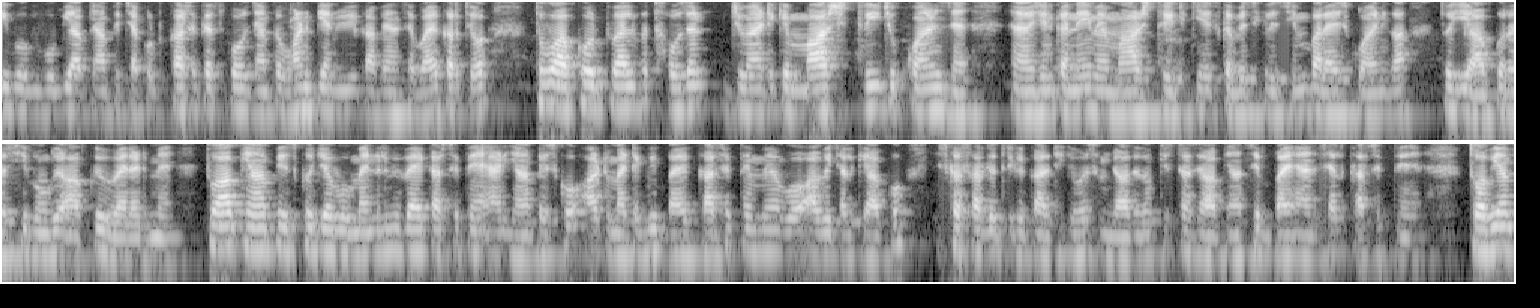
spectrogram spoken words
रिसीव होगी वो भी आप यहाँ पे चेकआउट कर सकते हैं। सपोज़ यहाँ पे वन पी का आप यहाँ से बाय करते हो तो वो आपको ट्वेल्व थाउज़ेंड जो है, ठीक है मार्च थ्री जो कॉइन्स हैं जिनका नेम है मार्च थ्री है इसका बेसिकली सिंबल है इस कॉइन का तो ये आपको रिसीव होंगे आपके वैलेट में। तो आप यहाँ पे इसको जो वो मैनुअल भी बाय कर सकते हैं एंड यहाँ पे इसको ऑटोमेटिक भी बाय कर सकते हैं, मैं वो आगे चल के आपको इसका सारा जो तरीकेकार, ठीक है, वो समझा देता हूँ किस तरह से आप यहाँ से बाय एंड सेल कर सकते हैं। तो अभी आप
